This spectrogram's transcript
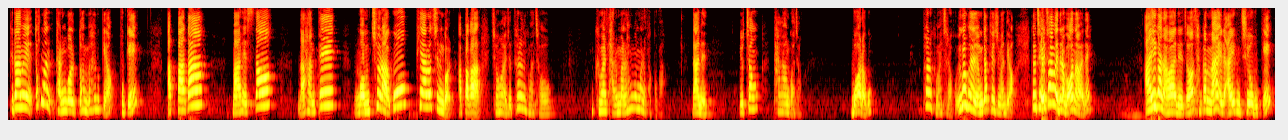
그 다음에 조금만 다른 걸 또 한번 해볼게요. 볼게. 아빠가 말했어. 나한테 멈추라고 피아노 치는 걸. 아빠가 정아 이제 피아노 좀 그만 쳐. 그 말 다른 말로 한국말로 바꿔봐. 나는 요청 당한 거죠. 뭐 하라고? 피아노 그만 치라고. 이걸 그냥 영작해주면 돼요. 그럼 제일 처음에 얘들아 뭐가 나와야 돼? 아이가 나와야 되죠. 잠깐만. 아이 그럼 지워볼게.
